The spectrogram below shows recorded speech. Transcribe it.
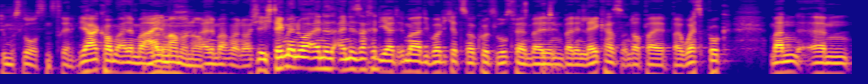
du musst los ins Training? Ja, komm, eine machen, eine wir, noch. machen wir noch. Eine machen wir noch. Ich, ich denke mir nur eine, eine Sache, die halt immer, die wollte ich jetzt noch kurz loswerden bei, den, bei den Lakers und auch bei, bei Westbrook. Man ähm,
